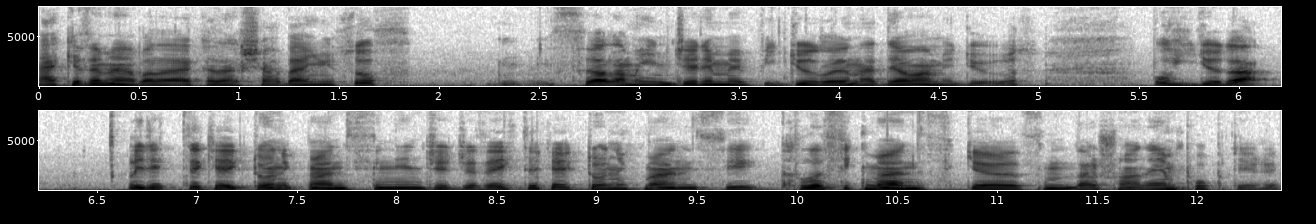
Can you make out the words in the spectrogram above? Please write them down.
Herkese merhabalar arkadaşlar ben Yusuf. Sıralama inceleme videolarına devam ediyoruz. Bu videoda elektrik elektronik mühendisliğini inceleyeceğiz. Elektrik elektronik mühendisliği klasik mühendislik arasında şu an en popüleri.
